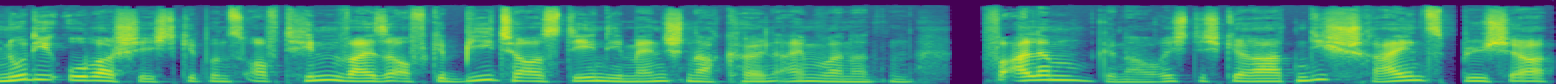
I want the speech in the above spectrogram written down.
Nur die Oberschicht gibt uns oft Hinweise auf Gebiete, aus denen die Menschen nach Köln einwanderten. Vor allem, genau richtig geraten, die Schreinsbücher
